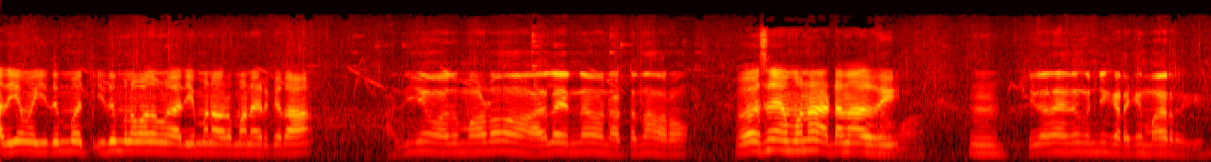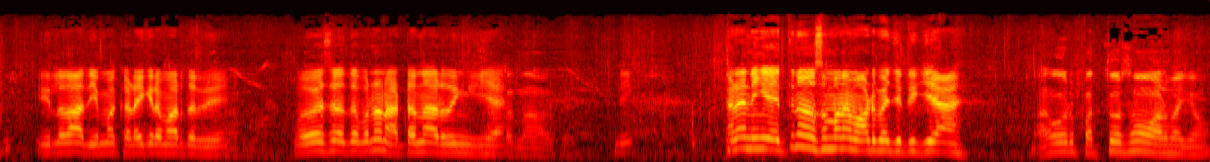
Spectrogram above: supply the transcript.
அதிகமாக இது இது மூலமாக உங்களுக்கு அதிகமான வருமானம் இருக்குதா? அதிகம் வருமானம் அதில் என்ன நட்டம் தான் வரும். விவசாயம் பண்ணால் நட்டம் தான் ஆகுது ம். இதில் தான் எதுவும் கொஞ்சம் கிடைக்க மாதிரி இருக்குது இதில் தான் அதிகமாக கிடைக்கிற மாதிரி தருது விவசாயத்தை பண்ணால் நட்டம் தான் இருக்குது நீ ஏன்னா நீங்கள் எத்தனை வருஷமான மாடு மேய்ச்சிட்டு இருக்கீங்க? நாங்கள் ஒரு பத்து வருஷமாக மாடு மேய்க்கும்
